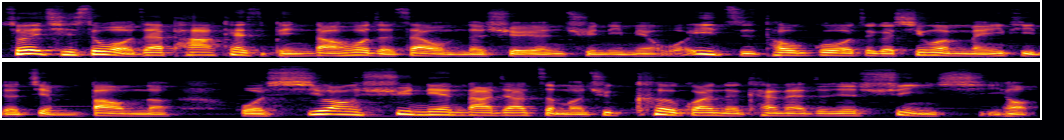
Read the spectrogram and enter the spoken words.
所以其实我在 Podcast 频道或者在我们的学员群里面，我一直透过这个新闻媒体的简报呢，我希望训练大家怎么去客观的看待这些讯息哈。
